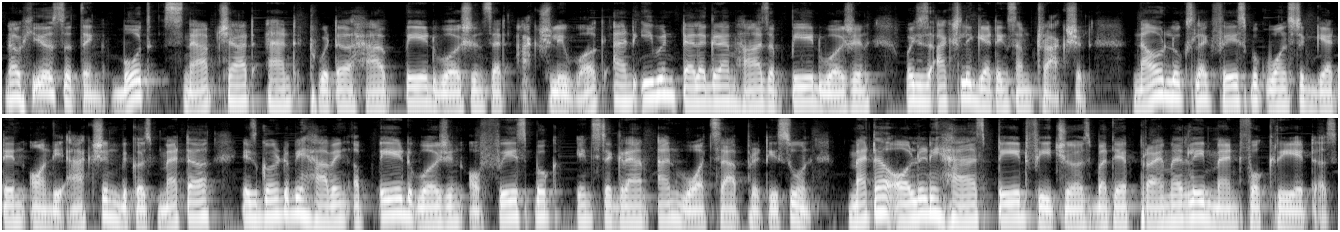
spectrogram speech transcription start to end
Now, here's the thing both Snapchat and Twitter have paid versions that actually work, and even Telegram has a paid version which is actually getting some traction. Now, it looks like Facebook wants to get in on the action because Meta is going to be having a paid version of Facebook, Instagram, and WhatsApp pretty soon. Meta already has paid features, but they're primarily meant for creators.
